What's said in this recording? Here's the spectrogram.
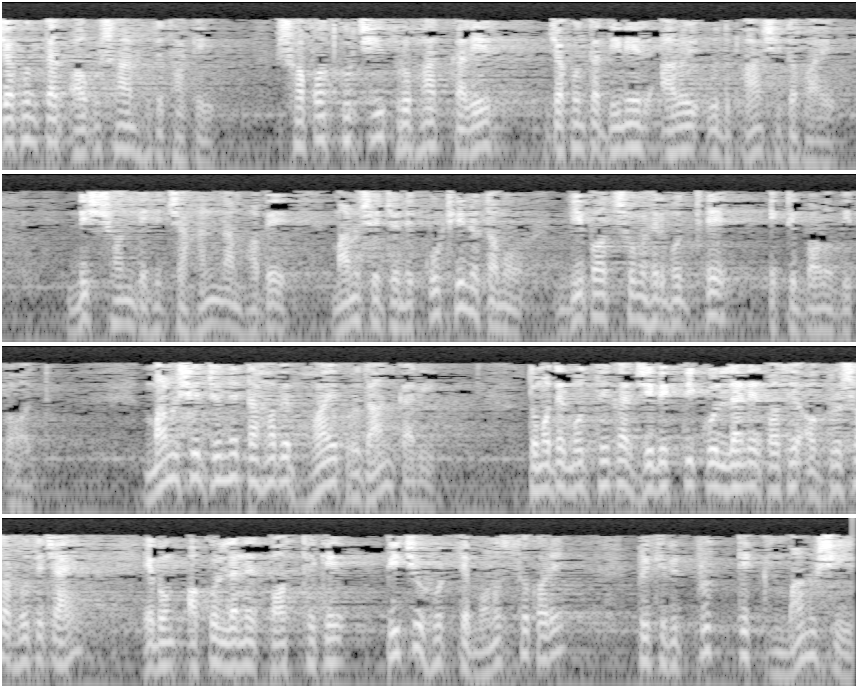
যখন তার অবসান হতে থাকে। শপথ করছি প্রভাতকালের, যখন তা দিনের আলোয় উদ্ভাসিত হয়। নিঃসন্দেহে জাহান্নাম হবে মানুষের জন্য কঠিনতম বিপদসমূহের মধ্যে একটি বড় বিপদ। মানুষের জন্য তা হবে ভয় প্রদানকারী। তোমাদের মধ্যেকার যে ব্যক্তি কল্যাণের পথে অগ্রসর হতে চায় এবং অকল্যাণের পথ থেকে পিছু হটতে মনস্থ করে, পৃথিবীর প্রত্যেক মানুষই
